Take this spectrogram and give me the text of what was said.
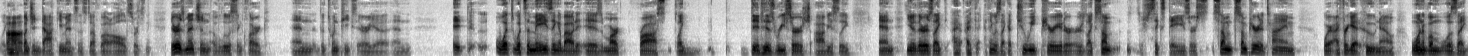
like uh-huh. a bunch of documents and stuff about all sorts of things. There is mention of Lewis and Clark and the Twin Peaks area, and it. What's what's amazing about it is Mark Frost like did his research, obviously, and you know there is like I, I, th- I think it was like a two week period or, or like some six days or some some period of time where I forget who now. One of them was like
